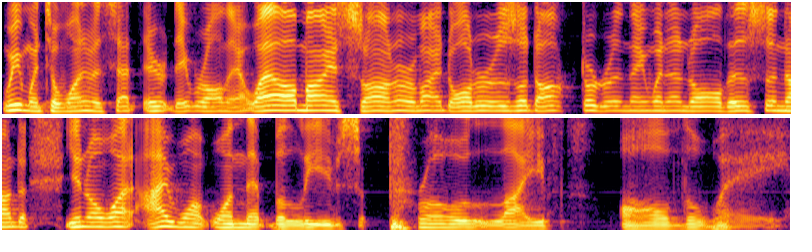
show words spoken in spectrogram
We went to one of and sat there, they were all there, well, my son or my daughter is a doctor, and they went into all this and under. You know what? I want one that believes pro life all the way.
